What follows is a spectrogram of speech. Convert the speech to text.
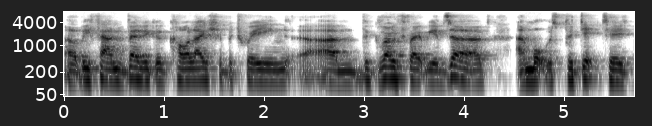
uh, we found very good correlation between um, the growth rate we observed and what was predicted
